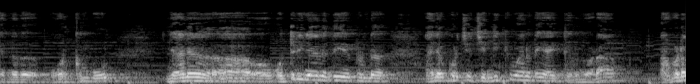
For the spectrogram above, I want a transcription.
എന്നത് ഓർക്കുമ്പോൾ ഞാൻ ഒത്തിരി ഞാൻ എന്ത് ചെയ്തിട്ടുണ്ട് അതിനെക്കുറിച്ച് ചിന്തിക്കുവാനിടയായി തീർന്നു. അടാ അവിടെ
